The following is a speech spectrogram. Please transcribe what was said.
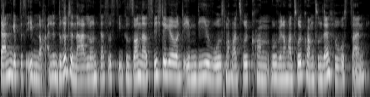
dann gibt es eben noch eine dritte Nadel und das ist die besonders wichtige und eben die, wo es nochmal zurückkommen, wo wir nochmal zurückkommen zum Selbstbewusstsein.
